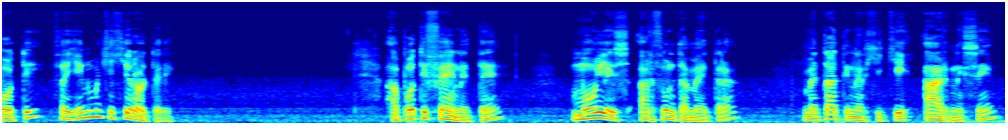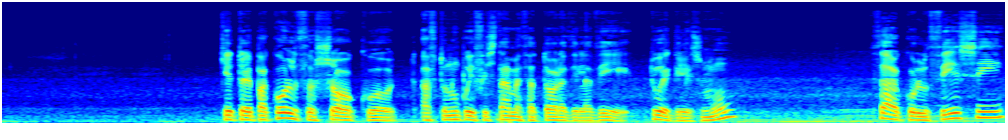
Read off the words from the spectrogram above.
ότι θα γίνουμε και χειρότεροι. Από ό,τι φαίνεται, μόλις αρθούν τα μέτρα, μετά την αρχική άρνηση και το επακόλουθο σοκ αυτού που υφιστάμεθα τώρα δηλαδή του εγκλισμού, θα ακολουθήσει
